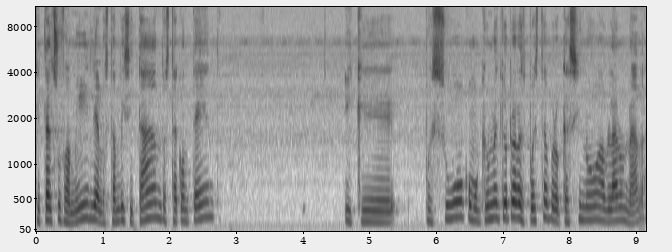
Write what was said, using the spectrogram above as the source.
¿Qué tal su familia? ¿Lo están visitando? ¿Está contento? Y que pues hubo como que una que otra respuesta, pero casi no hablaron nada.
